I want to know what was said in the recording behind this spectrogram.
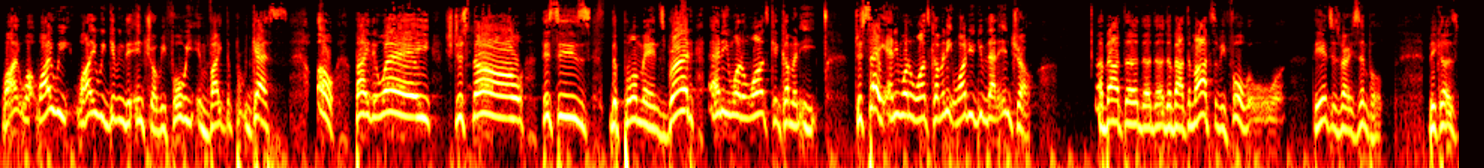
Why, why, why, are we, why are we giving the intro before we invite the guests? Oh, by the way, just know this is the poor man's bread. Anyone who wants can come and eat. Just say anyone who wants come and eat. Why do you give that intro about the, the, the about the matzah before? The answer is very simple, because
